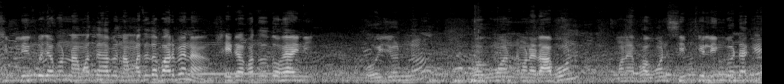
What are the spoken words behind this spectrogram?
শিবলিঙ্গ যখন নামাতে হবে, নামাতে তো পারবে না সেইটার কথা তো হয়নি। ওই জন্য ভগবান মানে রাবণ মানে ভগবান শিবকে লিঙ্গটাকে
